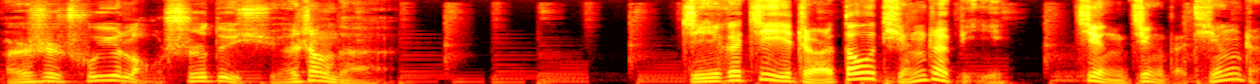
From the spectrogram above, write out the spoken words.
而是出于老师对学生的。几个记者都停着笔，静静地听着。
